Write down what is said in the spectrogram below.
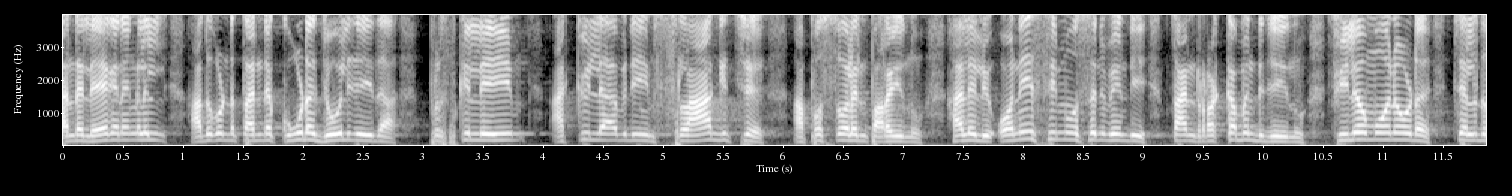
തന്റെ ലേഖനങ്ങളിൽ അതുകൊണ്ട് തന്റെ കൂടെ ജോലി ചെയ്ത പ്രിസ്കില്ലെയും അക്വിലാവിനെയും ശ്ലാഘിച്ച് അപ്പസ്തോലൻ പറയുന്നു ഹലലു ഒനേസിമോസിന് വേണ്ടി താൻ റെക്കമെൻഡ് ചെയ്യുന്നു. ഫിലോമോനോട് ചിലത്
